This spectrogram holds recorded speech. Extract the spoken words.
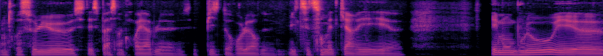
entre ce lieu, cet espace incroyable, euh, cette piste de roller de 1700 mètres carrés et, euh, et mon boulot et, euh,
